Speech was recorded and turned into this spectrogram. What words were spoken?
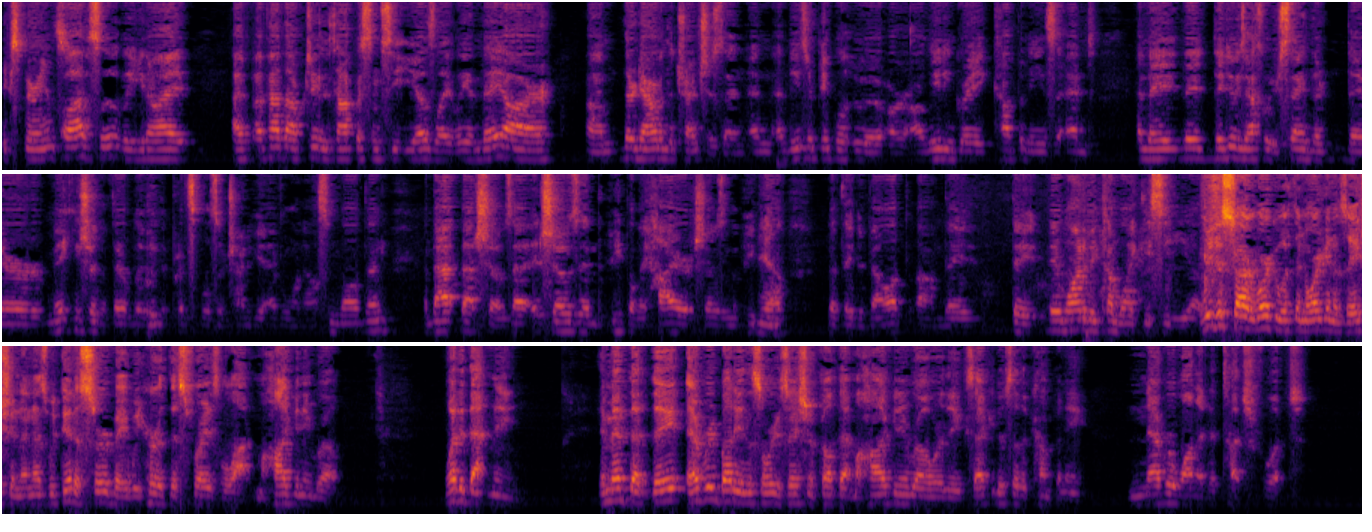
experience? Oh, absolutely. You know, I I've, I've had the opportunity to talk with some CEOs lately, and they are um, they're down in the trenches, and, and, and these are people who are, are leading great companies, and and they, they, they do exactly what you're saying. They're they're making sure that they're living the principles they're trying to get everyone else involved in, and that that shows. That it shows in the people they hire. It shows in the people yeah. that they develop. Um, they they they want to become like these CEOs. We just started working with an organization, and as we did a survey, we heard this phrase a lot: mahogany row. What did that mean? It meant that they everybody in this organization felt that mahogany row, or the executives of the company, never wanted to touch foot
